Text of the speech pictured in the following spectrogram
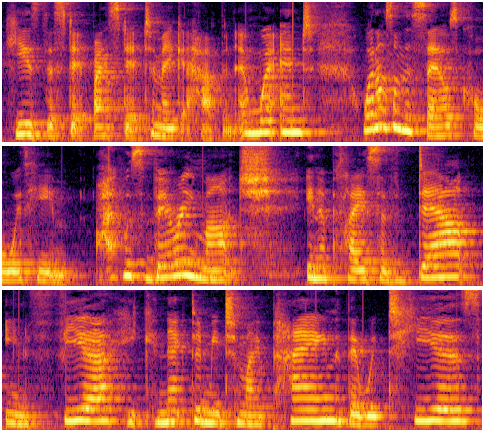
here's the step by step to make it happen. And when, and when I was on the sales call with him, I was very much in a place of doubt, in fear. He connected me to my pain, there were tears.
